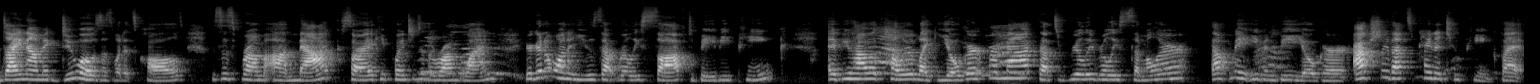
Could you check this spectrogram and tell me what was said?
Dynamic Duos is what it's called. This is from uh, MAC. Sorry, I keep pointing to the wrong one. You're going to want to use that really soft baby pink. If you have a color like yogurt from MAC, that's really, really similar. That may even be yogurt. Actually, that's kind of too pink, but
